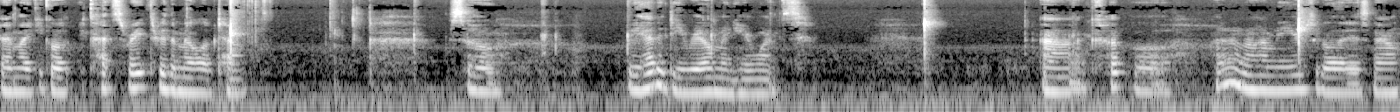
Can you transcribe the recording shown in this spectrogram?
And like it goes, it cuts right through the middle of town. So we had a derailment here once. Uh, a couple, I don't know how many years ago that is now.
